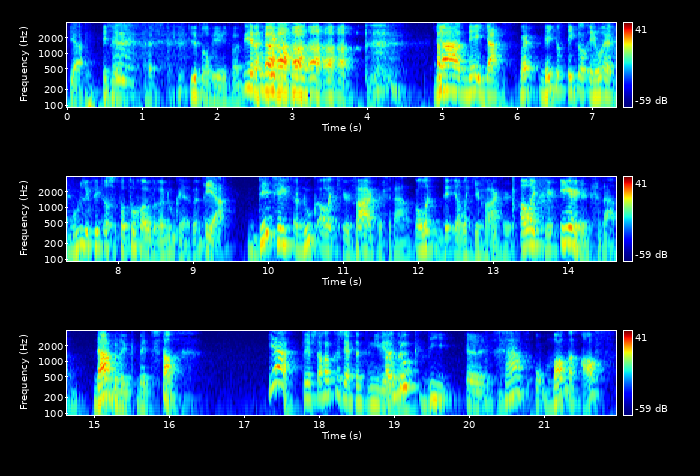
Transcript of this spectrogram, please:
Ja. Ja. Je probeert het wat. Die probeert het wat. Ja, nee, ja. Maar weet je wat ik dan heel erg moeilijk vind als we het dan toch over Anouk hebben? Ja. Dit heeft Anouk al een keer vaker gedaan. Alle, de- alle keer vaker. Alle keer eerder gedaan. Namelijk met Stag. Ja, dat heeft toch ook gezegd dat hij niet wilde. Anouk die eh, gaat op mannen af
